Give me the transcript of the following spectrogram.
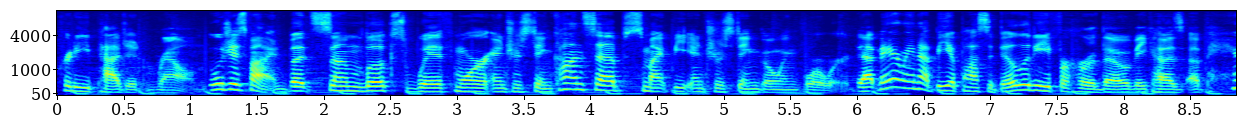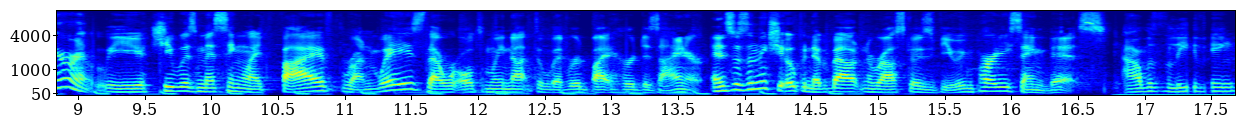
pretty pageant realm, which is fine, but some looks with more interesting concepts might be interesting going forward. That may or may not be a possibility for her though, because apparently she was missing like five runways that were ultimately not delivered by her designer. And so something she opened up about in Roscoe's viewing party saying this. I was leaving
